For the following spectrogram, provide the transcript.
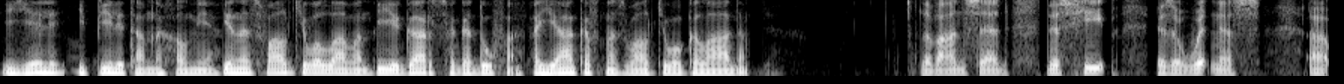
и ели, и пили там на холме. И назвал его Лаван, и Егар Сагадуфа, а Иаков назвал его Галаадом. Lavan said, This heap is a witness. Uh,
